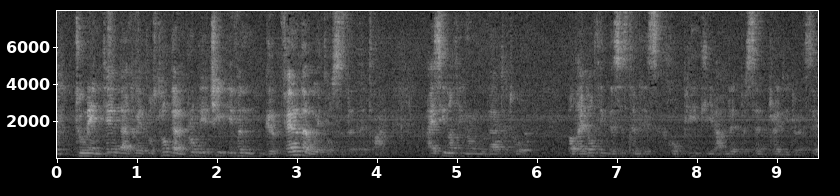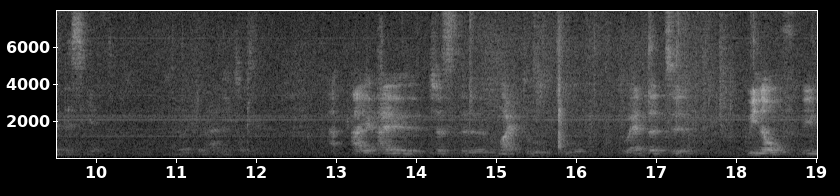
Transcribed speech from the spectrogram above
to maintain that weight loss longer and probably achieve even further weight losses at that time? I see nothing wrong with that at all, but I don't think the system is completely 100% ready to accept this yet. I, I just uh, like to, to, to add that uh, we know in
